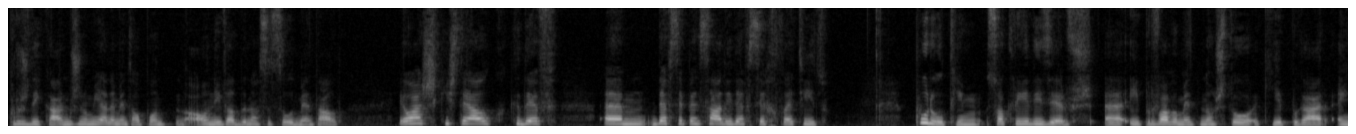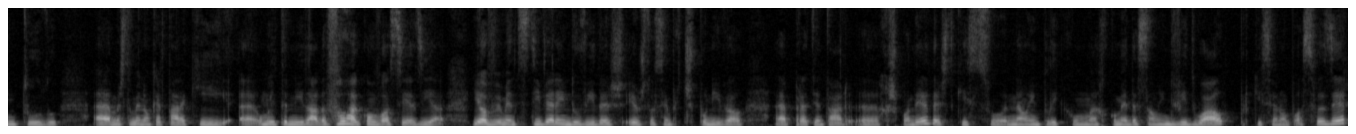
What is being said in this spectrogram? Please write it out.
prejudicarmos, nomeadamente ao, ponto, ao nível da nossa saúde mental? Eu acho que isto é algo que deve, um, deve ser pensado e deve ser refletido. Por último, só queria dizer-vos, uh, e provavelmente não estou aqui a pegar em tudo, uh, mas também não quero estar aqui uh, uma eternidade a falar com vocês e, e, obviamente se tiverem dúvidas eu estou sempre disponível para tentar responder, desde que isso não implique uma recomendação individual, porque isso eu não posso fazer.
